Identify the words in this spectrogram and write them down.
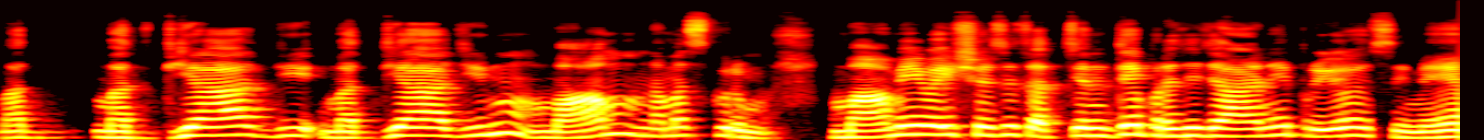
మధ్యాజి మధ్యాజిం మాం నమస్కురం. మామే వైశ్యసి సత్యంతే ప్రతిజాని ప్రియోసిమే.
